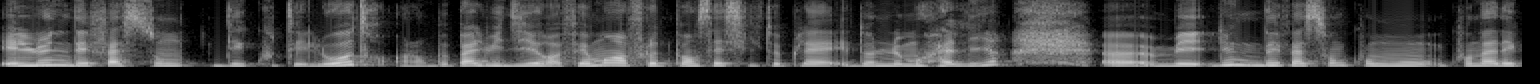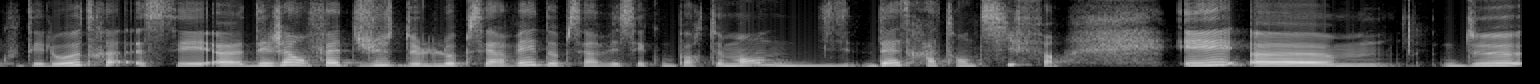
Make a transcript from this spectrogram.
Et l'une des façons d'écouter l'autre, alors on peut pas lui dire fais-moi un flot de pensée s'il te plaît et donne-le-moi à lire, euh, mais l'une des façons qu'on a d'écouter l'autre, c'est euh, déjà en fait juste de l'observer, d'observer ses comportements, d'être attentif et euh, de,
